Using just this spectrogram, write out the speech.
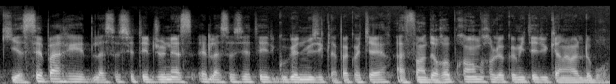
qui est séparé de la société de jeunesse et de la société de Google Music La Pacotière afin de reprendre le comité du carnaval de Bro.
